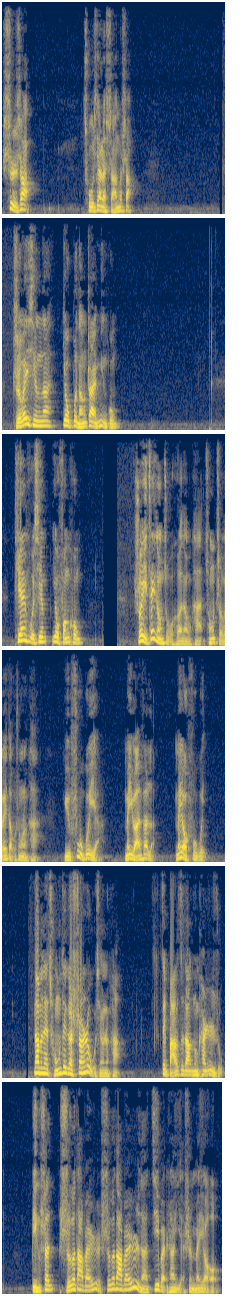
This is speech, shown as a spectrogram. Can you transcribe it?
四煞出现了三个煞，紫微星呢又不能在命宫，天府星又逢空，所以这种组合呢，我看从紫微斗数上看，与富贵呀没缘分了，没有富贵。那么呢，从这个生日五行上看，这八个字当中看日主丙申十个大拜日，十个大拜日呢，基本上也是没有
